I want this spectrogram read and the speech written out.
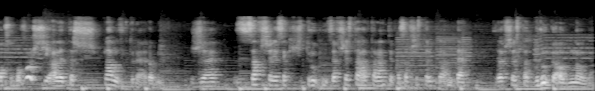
osobowości, ale też planów, które robi. Że zawsze jest jakiś drugi, zawsze jest ta alternatywa, zawsze jest ten plan B, zawsze jest ta druga odnoga.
